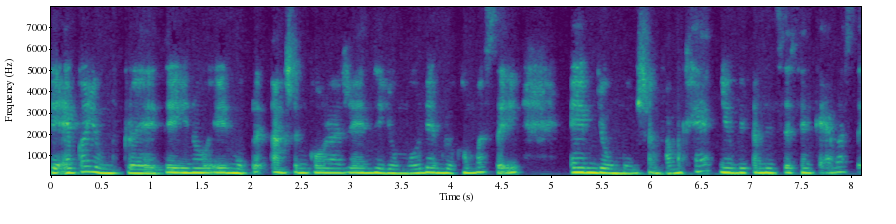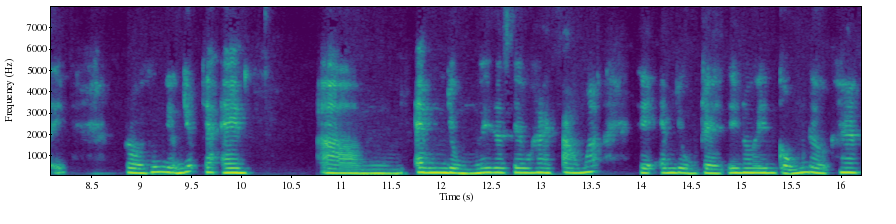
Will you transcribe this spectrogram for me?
thì em có dùng tretinoin mục đích tăng sinh collagen thì dùng mỗi đêm được không bác sĩ? Em dùng một sản phẩm khác như vitamin C xen kẽ bác sĩ. Rồi hướng dẫn giúp cho em. Um, em dùng laser CO2 xong á thì em dùng tretinoin cũng được ha.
